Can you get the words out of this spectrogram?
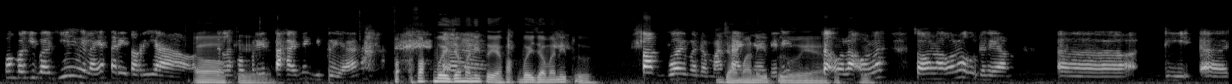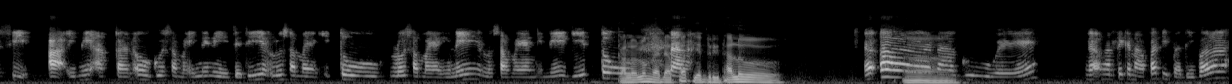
membagi-bagi wilayah teritorial, istilah Oke. pemerintahannya gitu ya. Fuck- Fuckboy zaman itu ya, fuckboy zaman itu. fuckboy pada masanya. Zaman itu Jadi ya. seolah-olah seolah-olah udah yang eh, di eh, si A ini akan oh gue sama ini nih. Jadi lu sama yang itu, lu sama yang ini, lu sama yang ini gitu. Kalau lu nggak dapat ya derita lu. Eh, eh, Ah. Nah gue nggak ngerti kenapa tiba-tiba lah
